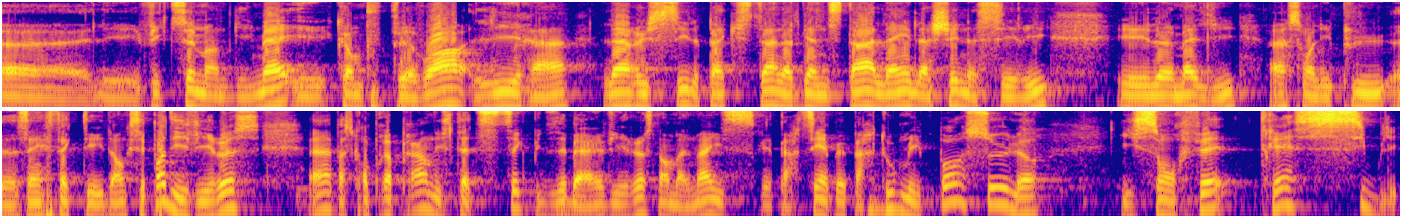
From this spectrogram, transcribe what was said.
euh, les victimes, entre guillemets, et comme vous pouvez voir, l'Iran, la Russie, le Pakistan, l'Afghanistan, l'Inde, la Chine, la Syrie et le Mali euh, sont les plus euh, infectés. Donc, ce pas des virus, hein, parce qu'on pourrait prendre des statistiques puis dire, ben, un virus, normalement, il se répartit un peu partout, mais pas ceux-là. Ils sont faits très ciblés.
